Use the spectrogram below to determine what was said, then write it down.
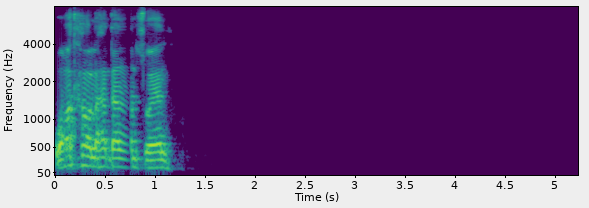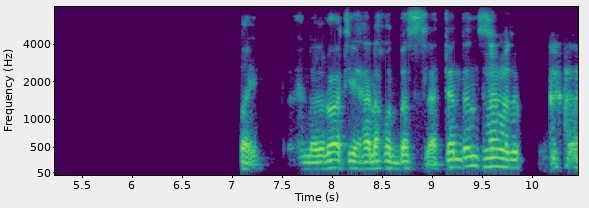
واضحة ولا حد عنده سؤال؟ طيب إحنا دلوقتي هناخد بس ال attendance تمام يا دكتور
